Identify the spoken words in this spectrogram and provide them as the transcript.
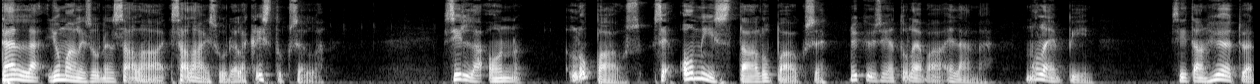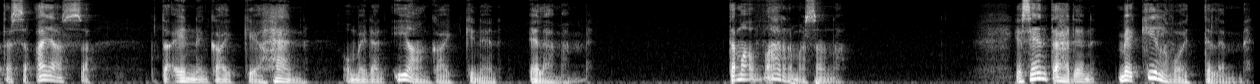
Tällä jumalisuuden sala- salaisuudella, Kristuksella, sillä on lupaus. Se omistaa lupauksen nykyisen ja tulevaa elämää. Molempiin. Siitä on hyötyä tässä ajassa, mutta ennen kaikkea hän on meidän iankaikkinen elämämme. Tämä on varma sana. Ja sen tähden me kilvoittelemme.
